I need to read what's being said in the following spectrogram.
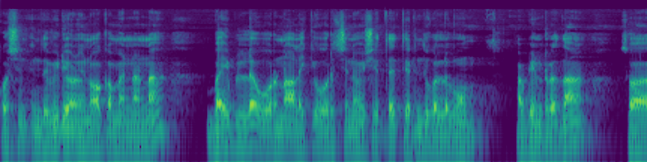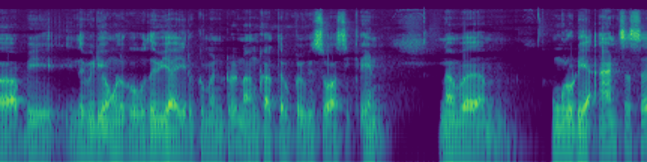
கொஷின் இந்த வீடியோவின் நோக்கம் என்னென்னா பைபிளில் ஒரு நாளைக்கு ஒரு சின்ன விஷயத்தை தெரிந்து கொள்ளவும் அப்படின்றது தான் ஸோ அப்படி இந்த வீடியோ உங்களுக்கு உதவியாக இருக்கும் என்று நான் கருத்திற்குள் விசுவாசிக்கிறேன். நம்ம உங்களுடைய ஆன்சர்ஸை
